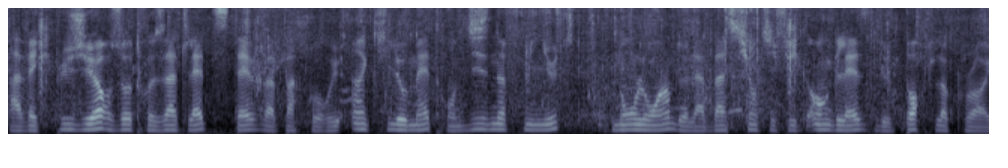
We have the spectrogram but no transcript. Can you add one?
Avec plusieurs autres athlètes, Steve a parcouru 1 km en 19 minutes, non loin de la base scientifique anglaise de Port Lockroy.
